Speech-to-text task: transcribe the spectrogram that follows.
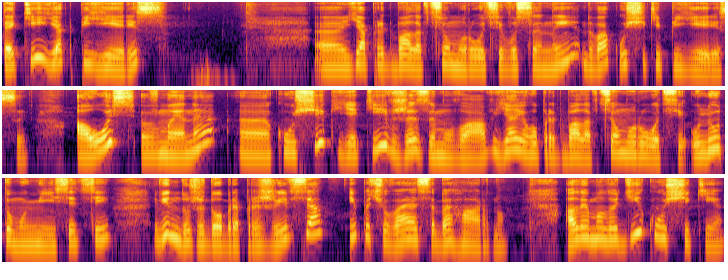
такі як пієріс. Е, я придбала в цьому році восени два кущики пієріси. А ось в мене е, кущик, який вже зимував. Я його придбала в цьому році у лютому місяці. Він дуже добре прижився і почуває себе гарно. Але молоді кущики,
